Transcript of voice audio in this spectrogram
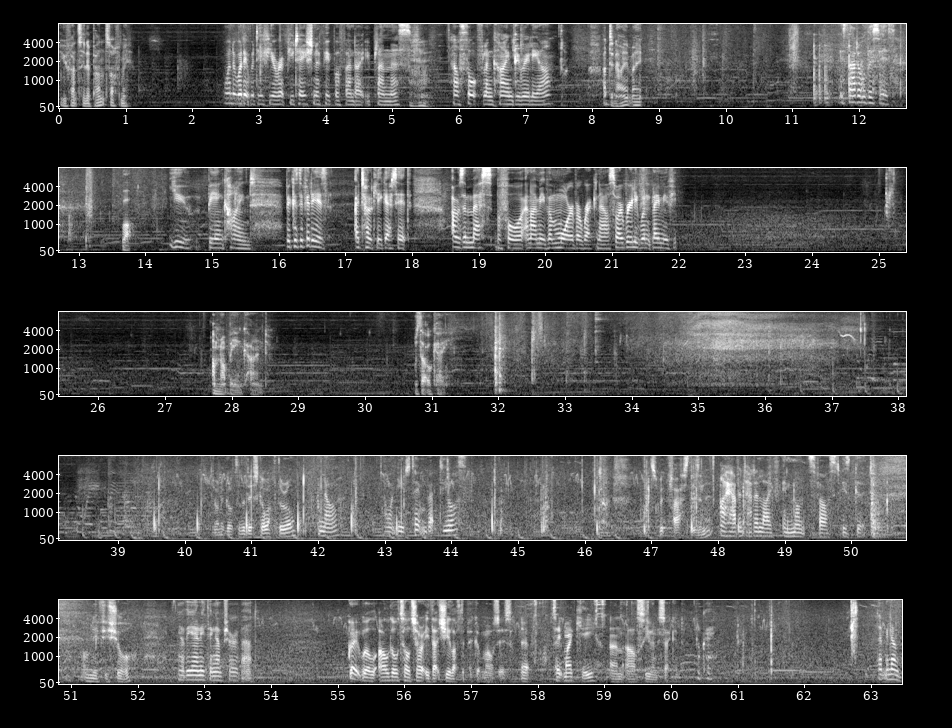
You fancy the pants off me? Wonder what it would do for your reputation if people found out you planned this. Mm-hmm. How thoughtful and kind you really are. I deny it, mate. Is that all this is? What? You being kind. Because if it is, I totally get it. I was a mess before, and I'm even more of a wreck now, so I really wouldn't blame you if you. I'm not being kind. Was that okay? Do you want to go to the disco after all? No. I want you to take me back to yours. It's a bit fast, isn't it? I haven't had a life in months. Fast is good. Only if you're sure. You're the only thing I'm sure about. Great, well, I'll go tell Charity that she'll have to pick up Moses. Uh, take my key, and I'll see you in a second. Okay. Let me know.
